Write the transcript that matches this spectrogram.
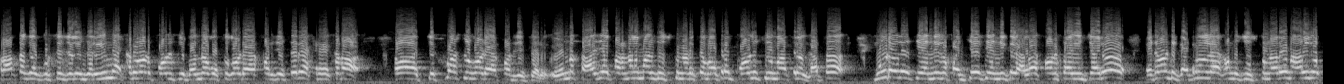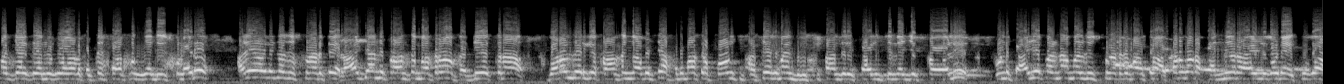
ప్రాంతంగా గుర్తించడం జరిగింది. అక్కడ కూడా పోలీసులు బందోబస్తు కూడా ఏర్పాటు చేశారు. అక్కడెక్కడ చెక్ పోస్ట్ కూడా ఏర్పాటు చేశారు. ఏమన్నా తాజా పరిణామాలు చూసుకున్నట్టు మాత్రం పోలీసులు మాత్రం గత మూడో దశ ఎన్నిక పంచాయతీ ఎన్నికలు ఎలా కొనసాగించారో ఎటువంటి ఘటనలు లేకుండా చూసుకున్నారు నాలుగో పంచాయతీ ఎన్నికలు కూడా ప్రతిష్టాత్మకంగా తీసుకున్నారు. అదే విధంగా చూసుకున్నట్టే రాజధాని ప్రాంతం మాత్రం పెద్ద ఎత్తున గొడవలు జరిగే ప్రాంతం కాబట్టి అప్పుడు మాత్రం పోలీసు ప్రత్యేకమైన దృష్టి సాంద్రత సాగించిందని చెప్పుకోవాలి. ఉన్న తాజా పరిణామాలు చూసుకున్నట్టు మాత్రం అక్కడ కూడా పన్నీరు ఆయిల్ కూడా ఎక్కువగా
